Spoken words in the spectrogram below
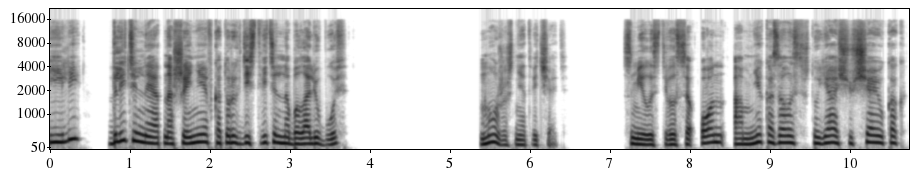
Или длительные отношения, в которых действительно была любовь? Можешь не отвечать. Смилостивился он, а мне казалось, что я ощущаю, как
